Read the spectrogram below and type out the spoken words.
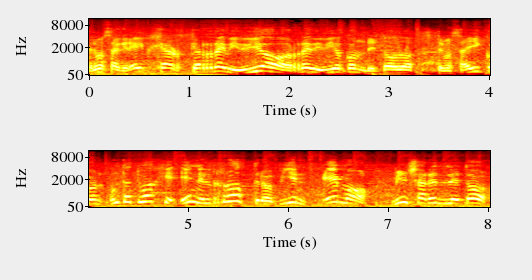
Tenemos a Graveheart que revivió, revivió con de todo. Tenemos ahí con un tatuaje en el rostro, bien emo. Bien Jared Leto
